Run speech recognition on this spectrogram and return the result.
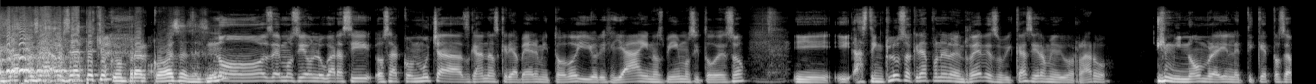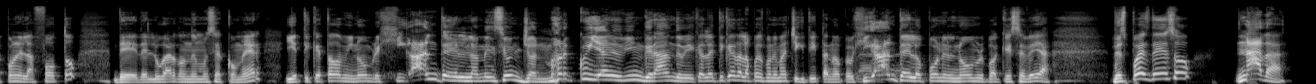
O sea, o sea, o sea, te he hecho comprar cosas así. No, hemos ido a un lugar así, o sea, con muchas ganas quería verme y todo. Y yo dije, ya, y nos vimos y todo eso. Y, y hasta incluso quería ponerlo en redes, ubicarse y era medio raro. Y mi nombre ahí en la etiqueta, o sea, pone la foto de- del lugar donde hemos ido a comer y etiquetado mi nombre gigante en la mención Gianmarco y ya es bien grande, ubicas. La etiqueta la puedes poner más chiquitita, ¿no? Pero gigante lo pone el nombre para que se vea. Después de eso, nada.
